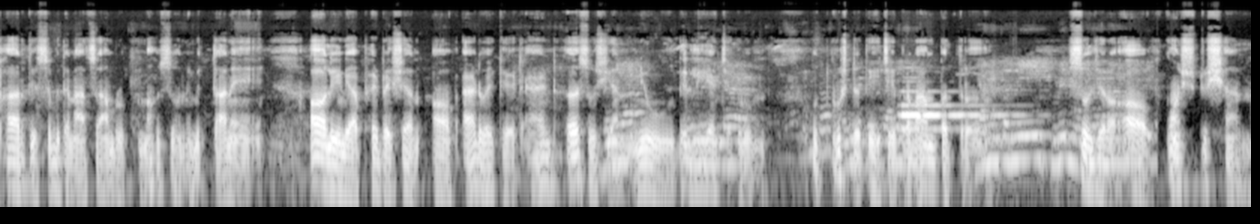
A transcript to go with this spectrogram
भारतीय संविधानाचा अमृत महोत्सव निमित्ताने all India federation of advocate and association new Delhi यांच्याकडून उत्कृष्टतेचे प्रमाणपत्र. सोल्जर ऑफ कॉन्स्टिट्यूशन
